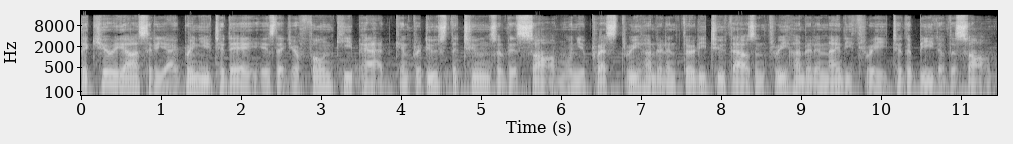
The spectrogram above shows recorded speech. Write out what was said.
The curiosity I bring you today is that your phone keypad can produce the tunes of this song when you press 332,393 to the beat of the song.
